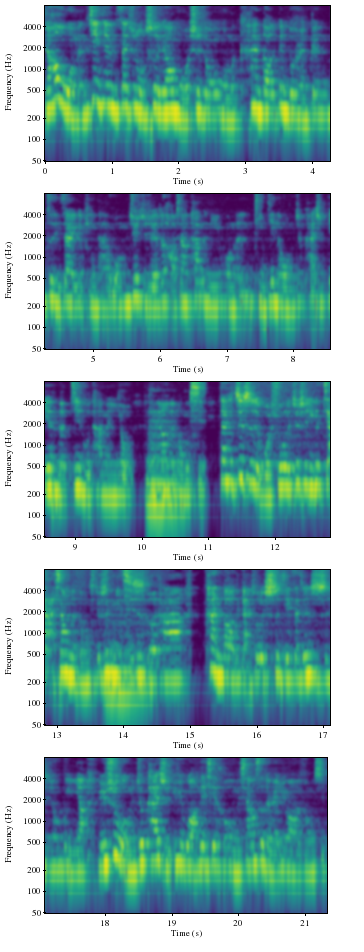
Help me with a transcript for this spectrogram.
然后我们渐渐的在这种社交模式中，我们看到了更多人跟自己在一个平台，我们就只觉得好像他们离我们挺近的，我们就开始变得嫉妒他们有同样的东西。但是这是我说了，这是一个假象的东西，就是你其实和他。看到的、感受的世界在真实世界中不一样，于是我们就开始欲望那些和我们相似的人欲望的东西，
